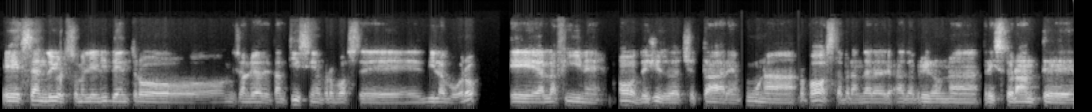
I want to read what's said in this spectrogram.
e essendo io il sommelier lì dentro mi sono arrivate tantissime proposte di lavoro e alla fine ho deciso di accettare una proposta per andare ad aprire un ristorante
